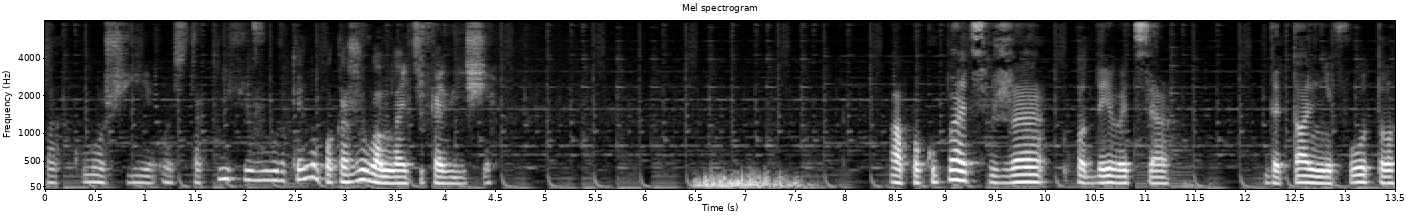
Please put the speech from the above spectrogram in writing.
Також є ось такі фігурки. Ну, покажу вам найцікавіші. А покупець вже подивиться детальні фото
